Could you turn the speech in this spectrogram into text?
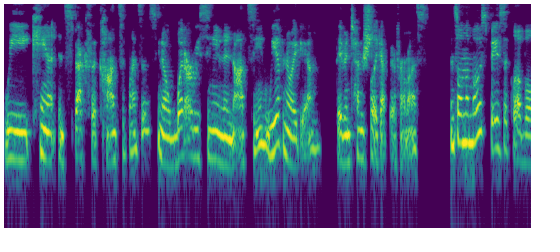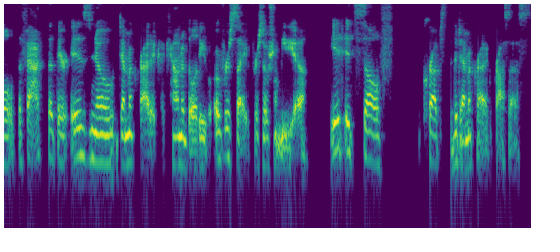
We can't inspect the consequences. You know, what are we seeing and not seeing? We have no idea. They've intentionally kept it from us. And so, on the most basic level, the fact that there is no democratic accountability or oversight for social media, it itself corrupts the democratic process.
